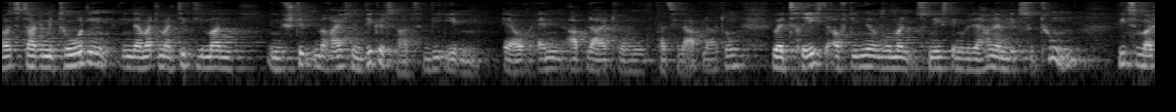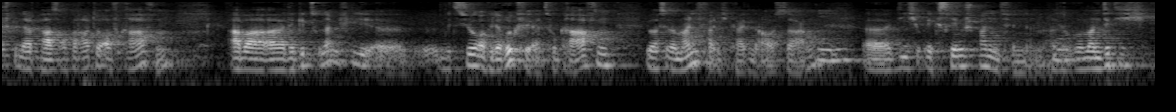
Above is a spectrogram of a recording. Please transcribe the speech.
heutzutage Methoden in der Mathematik, die man in bestimmten Bereichen entwickelt hat, wie eben RON-Ableitung, partielle Ableitung, überträgt auf Dinge, wo man zunächst denkt, wir haben damit nichts zu tun, wie zum Beispiel der Laplace-Operator auf Graphen. Aber äh, da gibt es unheimlich viele äh, Beziehungen auch wieder rückwärts, wo Graphen über was über Mannigfaltigkeiten aussagen, mhm. äh, die ich extrem spannend finde. Also ja. wo man wirklich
